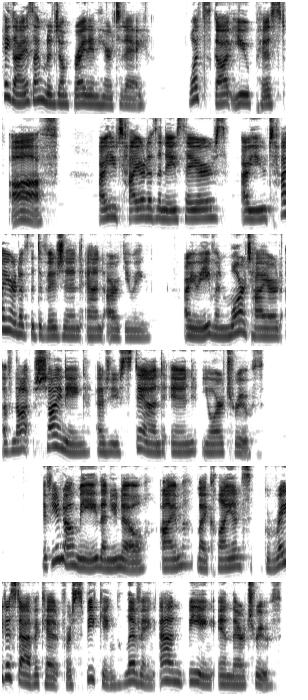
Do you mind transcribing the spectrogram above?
Hey guys, I'm going to jump right in here today. What's got you pissed off? Are you tired of the naysayers? Are you tired of the division and arguing? Are you even more tired of not shining as you stand in your truth? If you know me, then you know I'm my client's greatest advocate for speaking, living, and being in their truth.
